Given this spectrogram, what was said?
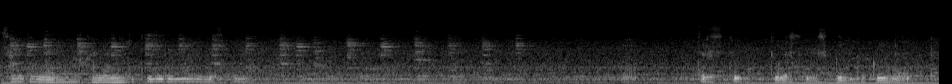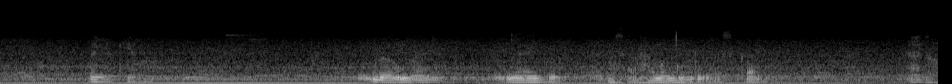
Sampai nggak makanan gitu di rumah terus tuh tugas-tugas gue juga kemarin. Banyak yang belum nilai gue masalah sama guru ya sekarang. Aduh.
